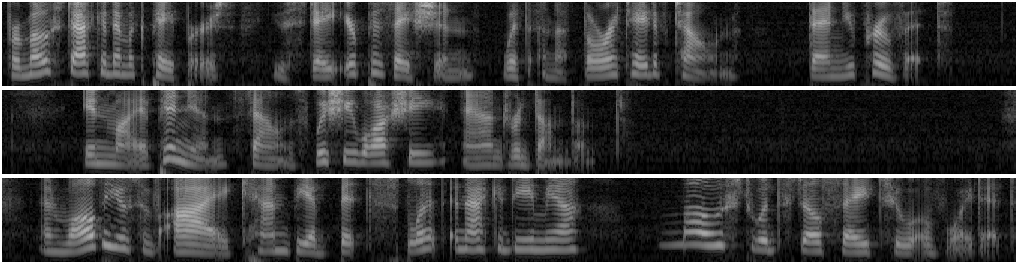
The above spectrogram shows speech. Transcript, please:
For most academic papers, you state your position with an authoritative tone, then you prove it. In my opinion, sounds wishy-washy and redundant. And while the use of I can be a bit split in academia, most would still say to avoid it.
